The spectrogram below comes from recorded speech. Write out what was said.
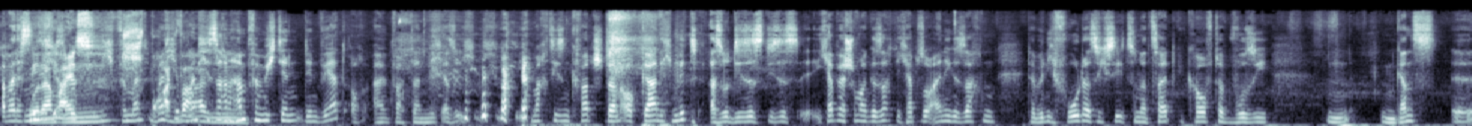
aber das Oder ist mein für manche, manche, manche Sachen haben für mich den, den Wert auch einfach dann nicht. Also ich, ich, ich mache diesen Quatsch dann auch gar nicht mit. Also dieses, dieses, ich habe ja schon mal gesagt, ich habe so einige Sachen, da bin ich froh, dass ich sie zu einer Zeit gekauft habe, wo sie einen, einen ganz äh,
